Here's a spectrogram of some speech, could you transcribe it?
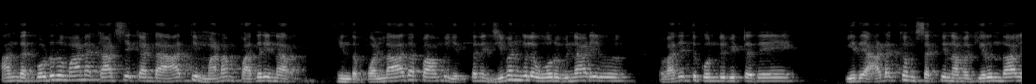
அந்த கொடூரமான காட்சியை கண்ட ஆத்தி மனம் பதறினார். இந்த பொல்லாத பாம்பு இத்தனை ஜீவன்களை ஒரு வினாடியில் வதைத்து கொண்டு விட்டதே? இதை அடக்கும் சக்தி நமக்கு இருந்தால்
